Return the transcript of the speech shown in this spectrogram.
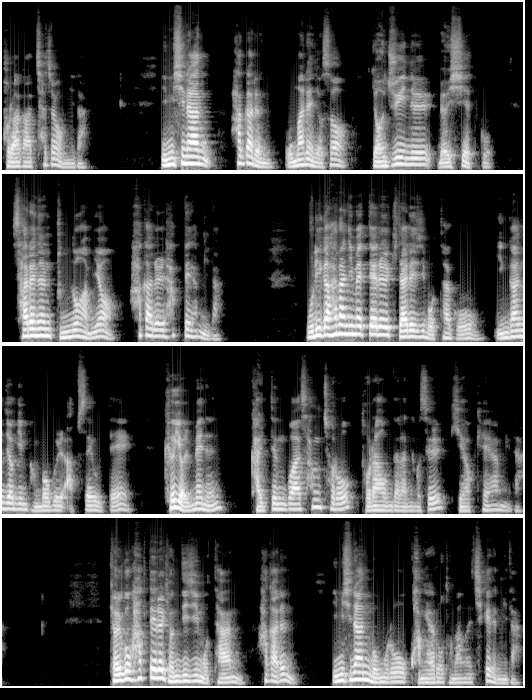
불화가 찾아옵니다. 임신한 하갈은 오만해져서 여주인을 멸시했고 사례는 분노하며 하가를 학대합니다. 우리가 하나님의 때를 기다리지 못하고 인간적인 방법을 앞세울 때 그 열매는 갈등과 상처로 돌아온다는 것을 기억해야 합니다. 결국 학대를 견디지 못한 하갈은 임신한 몸으로 광야로 도망을 치게 됩니다.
